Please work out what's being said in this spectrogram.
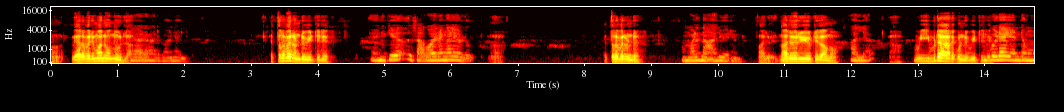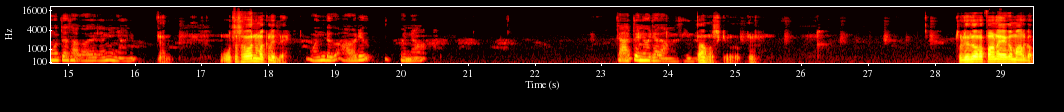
ആ, വേറെ വരുമാനമൊന്നുമില്ല. വേറെ വരുമാനമില്ല. എത്ര പേരുണ്ട് വീട്ടിൽ എനിക്ക് സഹോദരങ്ങളെ ഉള്ളൂ. എത്ര പേരുണ്ട്? നമ്മൾ നാല് പേരുണ്ട്. നാല് പേര്. നാല് പേര് വീട്ടിലാണോ? അല്ല. ഇവിടെ ആരൊക്കെ ഉണ്ട് വീട്ടിൽ ഇവിടെ എന്റെ മൂത്ത സഹോദരനും ഞാനും. മൂത്ത സഹോദരൻ മക്കളില്ലേ? ഉണ്ട്. അവർ പിന്നെ ചാത്തന്നൂരാണ് താമസിക്കുന്നത്. താമസിക്കുന്നത്. തൊഴിലുറപ്പാണ് ഏക മാർഗം.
